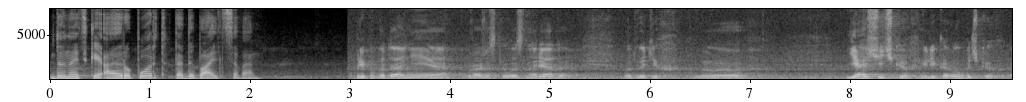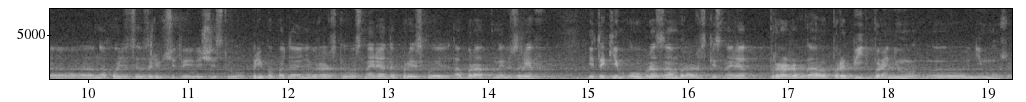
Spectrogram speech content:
Донецький аеропорт та Дебальцеве. При попадании вражеского снаряда вот в этих э, ящичках или коробочках э, находится взрывчатое вещество. При попадании вражеского снаряда происходит обратный взрыв, и таким образом вражеский снаряд прор- э, пробить броню э, не может.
